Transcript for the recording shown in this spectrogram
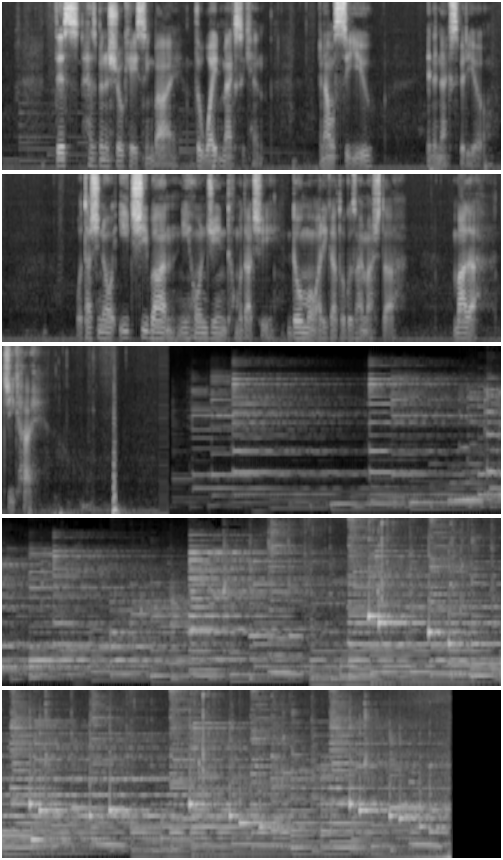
This has been a showcasing by The White Mexican, and I will see you in the next video. 私の一番日本人友達、どうもありがとうございました。まだ次回。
